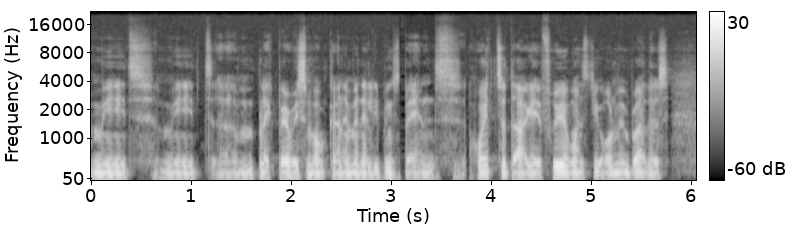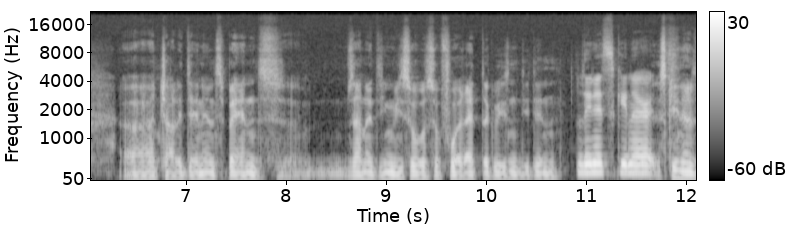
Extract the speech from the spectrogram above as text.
mit, mit ähm, Blackberry Smoke, eine meiner Lieblingsbands heutzutage. Früher waren es die Allman Brothers, äh, Charlie Daniels Band, äh, sind halt irgendwie so, so Vorreiter gewesen, die den Lynyrd Skinner, Skinner,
